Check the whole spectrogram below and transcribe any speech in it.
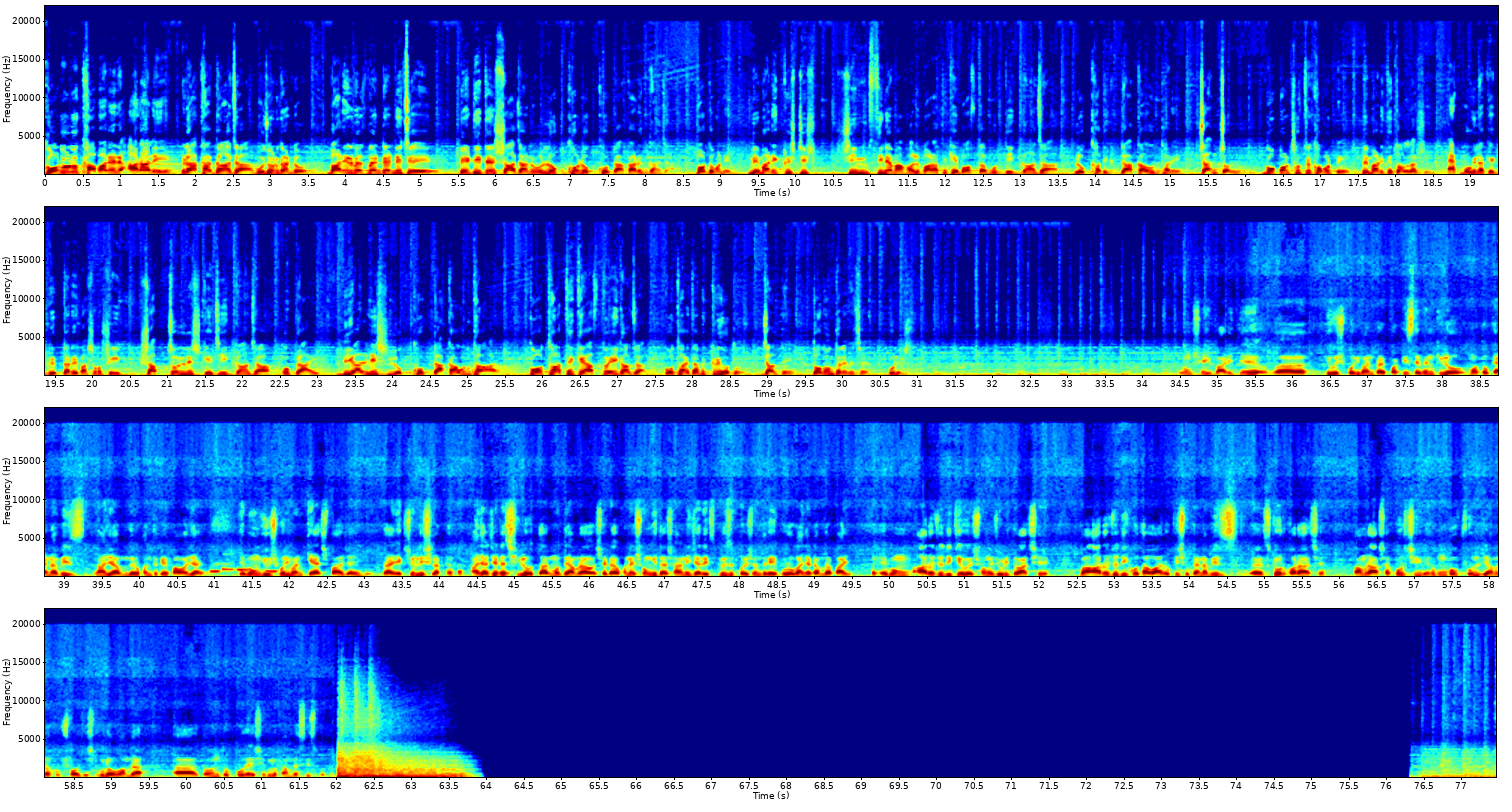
গরুর খাবারের আড়ালে রাখা গাঁজা। বুঝুন কাণ্ড, বাড়ির বেসমেন্টের নিচে পেটিতে সাজানো লক্ষ লক্ষ টাকার গাঁজা। বর্ধমানের মেমারি কৃষ্টি সিনেমা হল পাড়া থেকে বস্তা ভর্তি গাঁজা লক্ষাধিক টাকা উদ্ধারে। চাঞ্চল্য, গোপন সূত্রে খবর পেয়ে মেমারিতে তল্লাশি। এক মহিলাকে গ্রেপ্তারের পাশাপাশি সাতচল্লিশ কেজি গাঁজা ও প্রায় বিয়াল্লিশ লক্ষ টাকা উদ্ধার। কোথা থেকে আসতো এই গাঁজা? কোথায় তা বিক্রি হতো? জানতে তদন্তে নেমেছে পুলিশ। এবং সেই বাড়িতে হিউজ পরিমাণ, প্রায় ফর্টি সেভেন কিলো মতো ক্যানাবিস গাঁজা আমাদের ওখান থেকে পাওয়া যায় এবং হিউজ পরিমাণ ক্যাশ পাওয়া যায়, প্রায় একচল্লিশ লাখ টাকা। গাঁজা যেটা ছিল, তার মধ্যে আমরা সেটা ওখানে সঙ্গীতা সাহানি, যার এক্সক্লুসিভ পজিশন থেকে এই পুরো গাঁজাটা আমরা পাই এবং আরও যদি কেউ এর সঙ্গে জড়িত আছে বা আরও যদি কোথাও আরও কিছু ক্যানাবিস স্টোর করা আছে তো আমরা আশা করছি এবং হোপফুল যে আমরা খুব সহজে সেগুলোও আমরা তদন্ত করে সেগুলোকে আমরা সিজ করতে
